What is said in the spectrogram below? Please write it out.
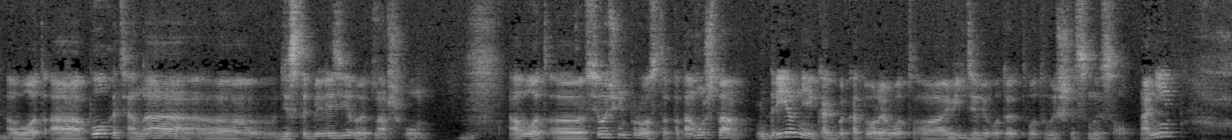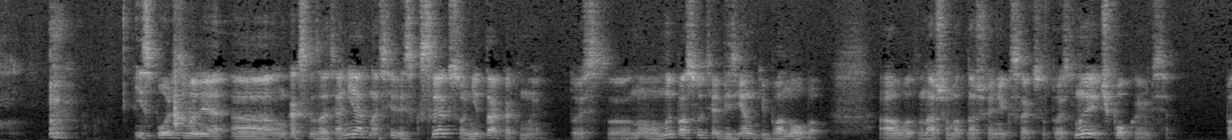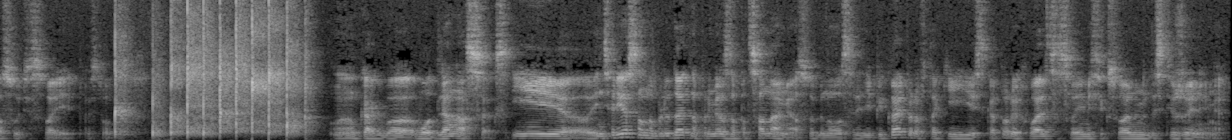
Mm. Вот. А похоть, она дестабилизирует наш ум. А вот, э, все очень просто, потому что древние, как бы, которые вот э, видели вот этот вот высший смысл, они использовали, э, ну как сказать, они относились к сексу не так, как мы. То есть, э, ну, мы по сути обезьянки Баноба а вот в нашем отношении к сексу. То есть мы чпокаемся по сути своей. То есть вот Э, как бы, вот, для нас секс. И э, интересно наблюдать, например, за пацанами, особенно вот среди пикаперов такие есть, которые хвалятся своими сексуальными достижениями.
